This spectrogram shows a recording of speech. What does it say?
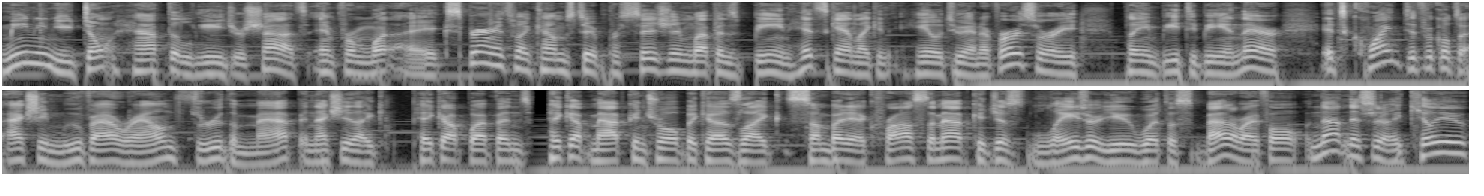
meaning you don't have to lead your shots. And from what I experienced when it comes to precision weapons being hit scanned like in Halo 2 Anniversary, playing BTB in there, it's quite difficult to actually move around through the map and actually like pick up weapons, pick up map control because like somebody across the map could just laser you with a battle rifle, not necessarily kill you,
